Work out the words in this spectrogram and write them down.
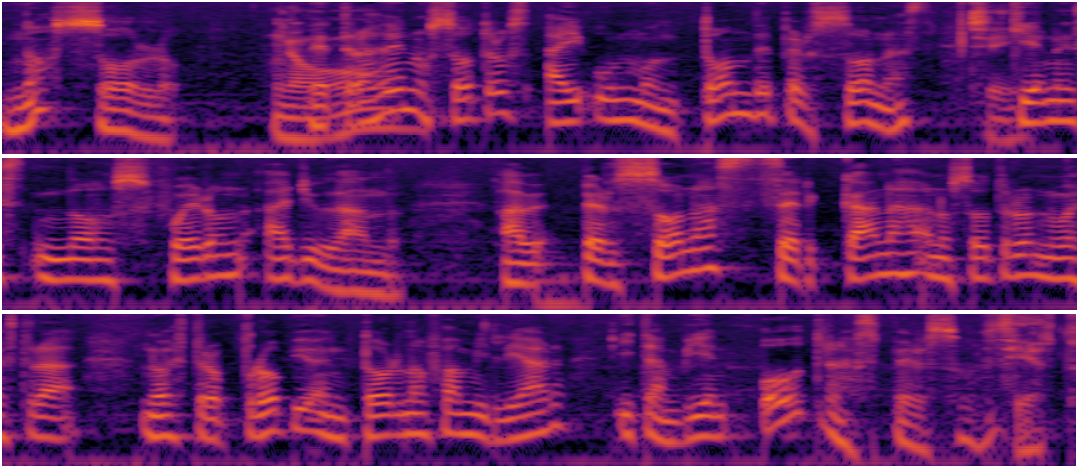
no solo. No. Detrás de nosotros hay un montón de personas quienes nos fueron ayudando a personas cercanas a nosotros, nuestra, nuestro propio entorno familiar y también otras personas Cierto.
